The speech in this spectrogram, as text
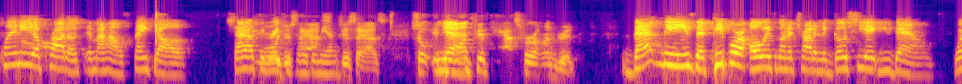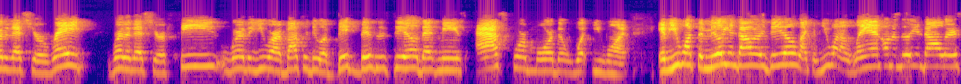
plenty of product in my house. Thank y'all. Shout out to or Gracie just for hooking me ask. up. Just ask. So if you want 50, ask for 100. That means that people are always going to try to negotiate you down, whether that's your rate, whether that's your fee, whether you are about to do a big business deal. That means ask for more than what you want. If you want the million dollar deal, like if you want to land on a million dollars,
